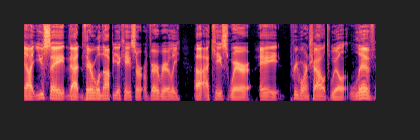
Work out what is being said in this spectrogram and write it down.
uh, you say that there will not be a case, or, or very rarely uh, a case where a preborn child will live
